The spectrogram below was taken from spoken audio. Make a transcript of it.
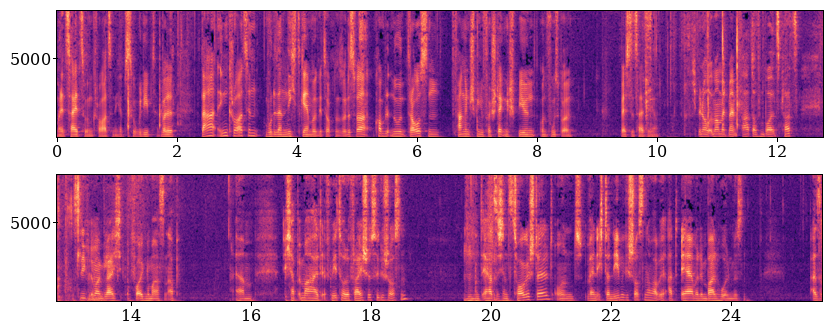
meine Zeit so in Kroatien. Ich habe es so geliebt. Weil da in Kroatien wurde dann nicht Gameboy gezockt und so. Das war komplett nur draußen, Fangen spielen, Verstecken spielen und Fußball. Beste Zeit, ja. Ich bin auch immer mit meinem Vater auf dem Bolzplatz. Das lief mhm. immer gleich folgendermaßen ab. Ähm, ich habe immer halt Elfmeter oder Freischüsse geschossen. Mhm. Und er hat sich ins Tor gestellt und wenn ich daneben geschossen habe, hat er immer den Ball holen müssen. Also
